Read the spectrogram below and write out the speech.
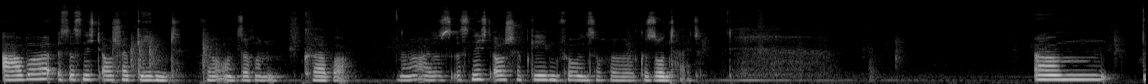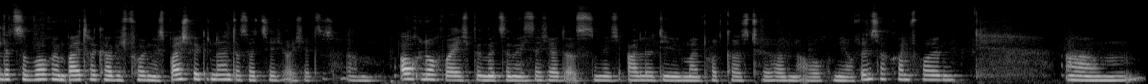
Aber es ist nicht ausschlaggebend für unseren Körper. Ne? Also es ist nicht ausschlaggebend für unsere Gesundheit. Ähm, letzte Woche im Beitrag habe ich folgendes Beispiel genannt. Das erzähle ich euch jetzt ähm, auch noch, weil ich bin mir ziemlich sicher, dass nicht alle, die meinen Podcast hören, auch mir auf Instagram folgen. Ähm,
